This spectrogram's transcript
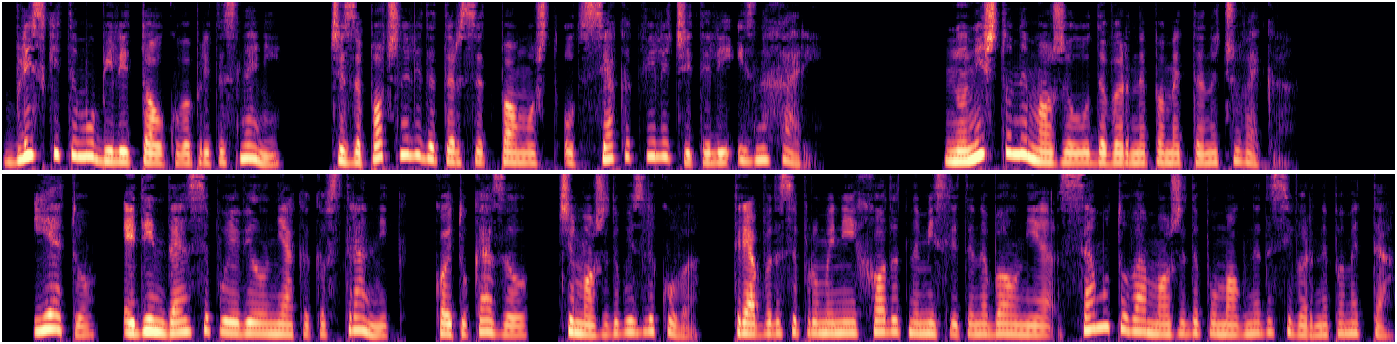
Близките му били толкова притеснени, че започнали да търсят помощ от всякакви лечители и знахари. Но нищо не можело да върне паметта на човека. И ето, един ден се появил някакъв странник, който казал, че може да го излекува. Трябва да се промени ходът на мислите на болния, само това може да помогне да си върне паметта.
